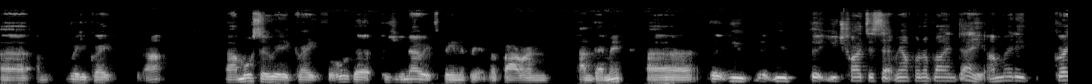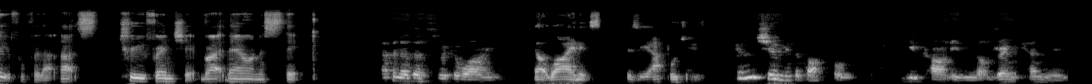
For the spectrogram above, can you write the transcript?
Uh, I'm really grateful for that. I'm also really grateful that, because you know it's been a bit of a barren pandemic, uh, that you, that you, that you tried to set me up on a blind date. I'm really grateful for that. That's true friendship right there on a stick. Have another swig of wine. Not wine, it's fizzy apple juice. Go and show me the bottle. You can't even not drink, can you?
